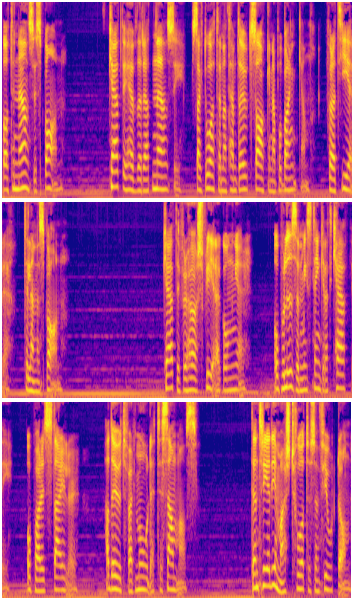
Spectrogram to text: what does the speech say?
var till Nancys barn. Kathy hävdade att Nancy sagt åt henne att hämta ut sakerna på banken för att ge det till hennes barn. Kathy förhörs flera gånger och polisen misstänker att Kathy och paret Styler hade utfört mordet tillsammans. Den 3 mars 2014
